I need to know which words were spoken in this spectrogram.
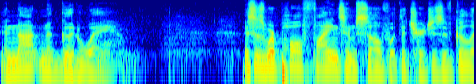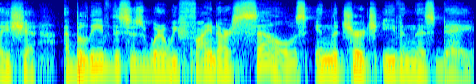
and not in a good way. This is where Paul finds himself with the churches of Galatia. I believe this is where we find ourselves in the church even this day.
